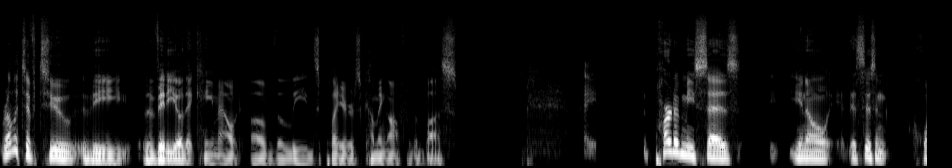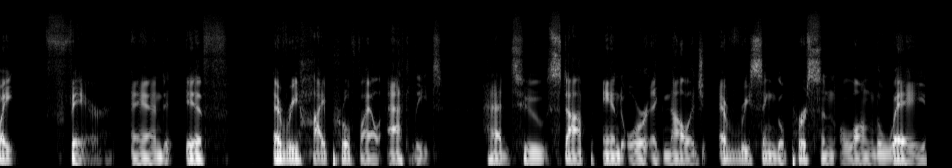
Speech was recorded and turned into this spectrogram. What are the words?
relative to the the video that came out of the Leeds players coming off of the bus, part of me says, you know, this isn't quite fair, and if every high profile athlete had to stop and or acknowledge every single person along the way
